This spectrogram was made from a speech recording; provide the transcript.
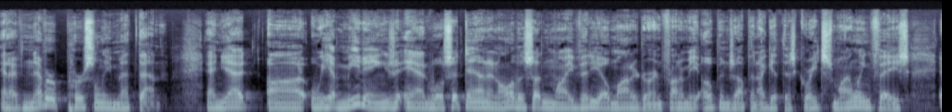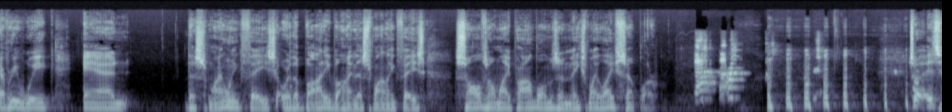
and I've never personally met them. And yet, uh, we have meetings, and we'll sit down, and all of a sudden, my video monitor in front of me opens up, and I get this great smiling face every week. And the smiling face or the body behind the smiling face solves all my problems and makes my life simpler. so it's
